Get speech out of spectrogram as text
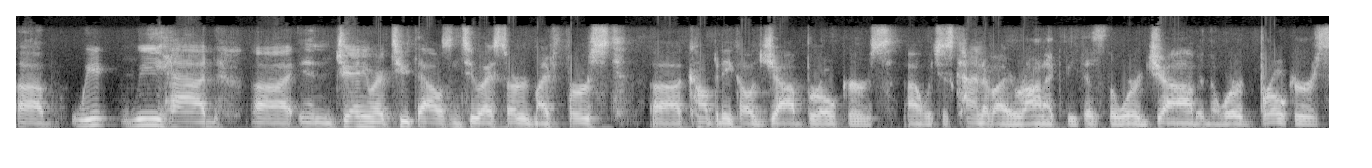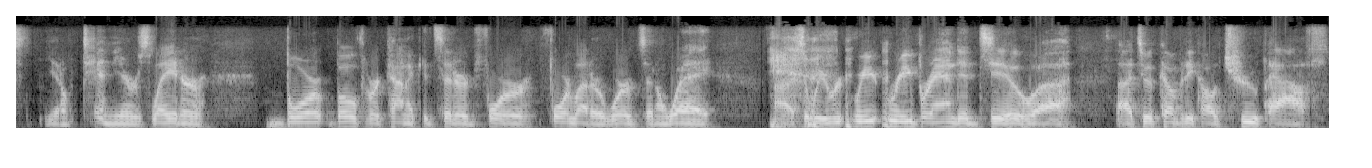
Uh, we we had uh, in January of 2002. I started my first uh, company called Job Brokers, uh, which is kind of ironic because the word job and the word brokers, you know, 10 years later, both were kind of considered four four letter words in a way. Uh, so we re- rebranded to to a company called TruePath,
